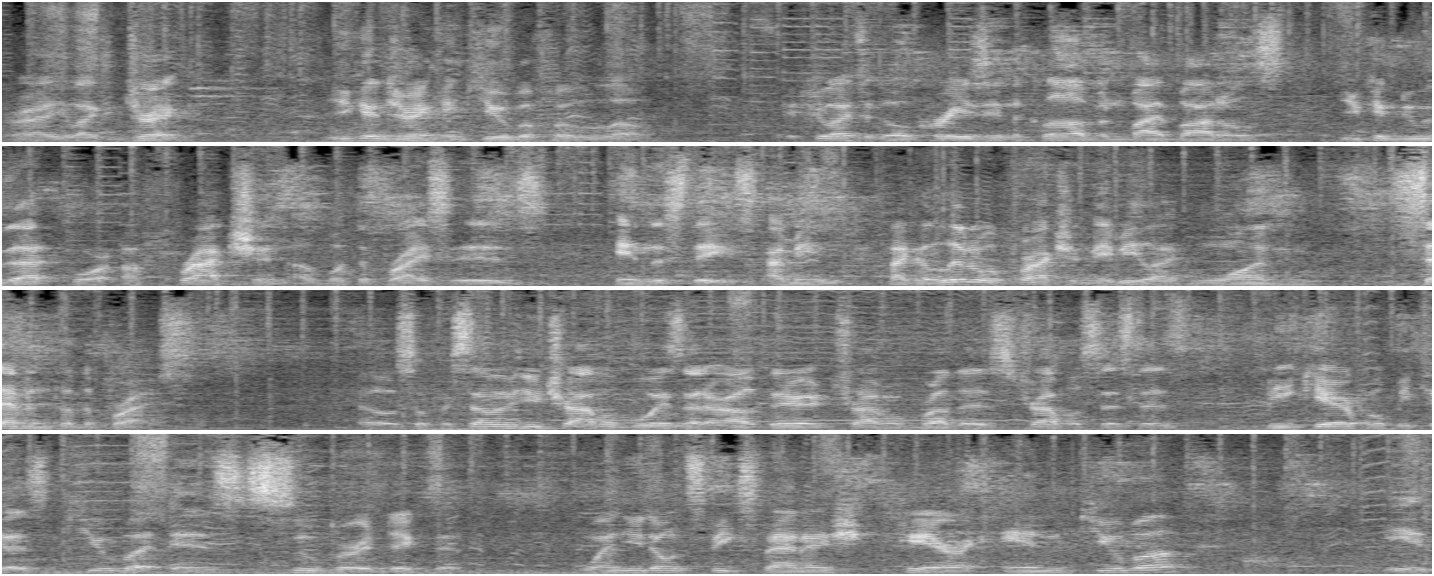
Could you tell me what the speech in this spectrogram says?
right? You like to drink. You can drink in Cuba for low. If you like to go crazy in the club and buy bottles, you can do that for a fraction of what the price is in the States. I mean, like a literal fraction, maybe like one seventh of the price. Oh, so for some of you travel boys that are out there, travel brothers, travel sisters, be careful because Cuba is super addictive. When you don't speak Spanish here in Cuba, it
